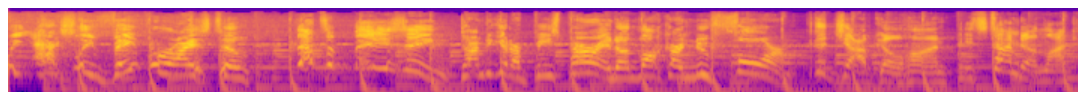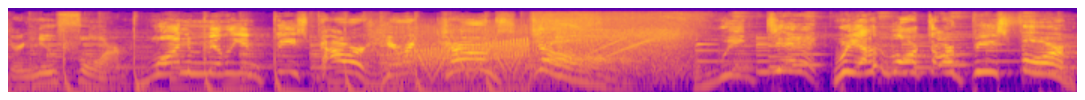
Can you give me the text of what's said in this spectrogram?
We actually vaporized him! That's amazing! Time to get our beast power and unlock our new form. Good job, Gohan. It's time to unlock your new form. One million beast power, here it comes! Oh, we did it! We unlocked our beast form!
